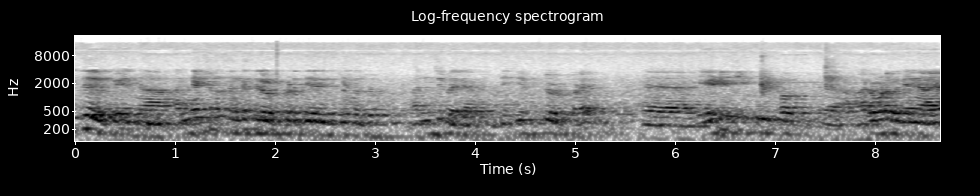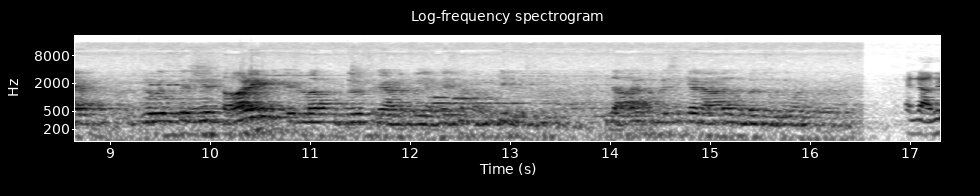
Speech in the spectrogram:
ഇത് പിന്നെ അന്വേഷണ സംഘത്തിൽ ഉൾപ്പെടുത്തിയിരിക്കുന്നത് അഞ്ചു പേരാണ്. ഡി ജി പി ഉൾപ്പെടെ എ ഡി ജി പി ഇപ്പോൾ ആരോപണ വിധേയനായ ഉദ്യോഗസ്ഥരിന് താഴെ ഉള്ള ഉദ്യോഗസ്ഥരെയാണ് ഇപ്പോൾ ഈ അന്വേഷണ കമ്മിറ്റിയിൽ വെച്ചിരിക്കുന്നത് ഇത് ആരെ സംരക്ഷിക്കാനാണ് എന്നുള്ള ചോദ്യമാണ് അല്ല അത്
